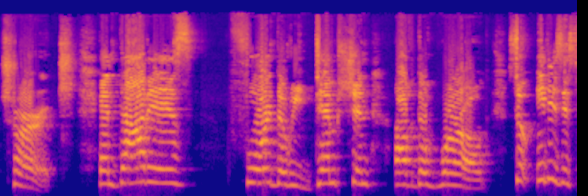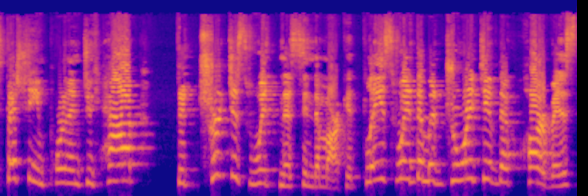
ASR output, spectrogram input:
church. And that is for the redemption of the world. So it is especially important to have the church's witness in the marketplace where the majority of the harvest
